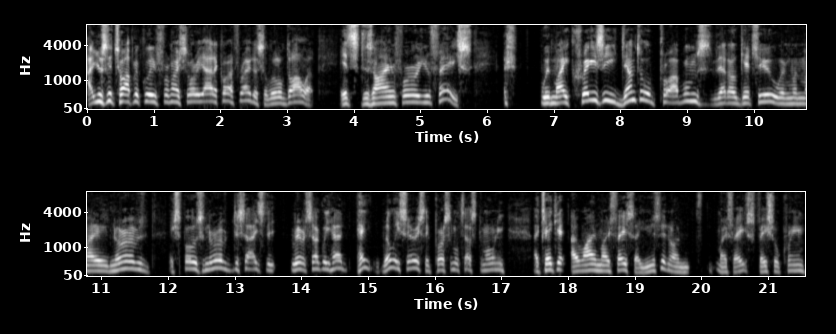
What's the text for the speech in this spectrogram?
I use it topically for my psoriatic arthritis, a little dollop. It's designed for your face. With my crazy dental problems that I'll get to, and when my nerve, exposed nerve decides to rear its ugly head, hey, really seriously, personal testimony. I take it, I line my face, I use it on my face, facial cream,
